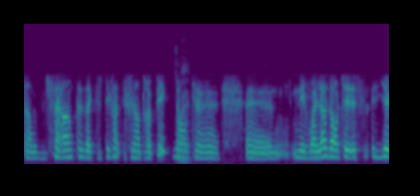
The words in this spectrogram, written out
dans différentes activités ph- philanthropiques. Donc, mais voilà. Donc, il y, a,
